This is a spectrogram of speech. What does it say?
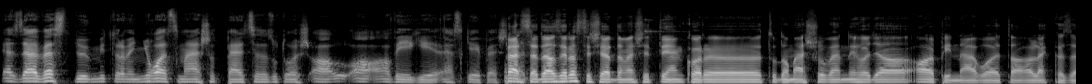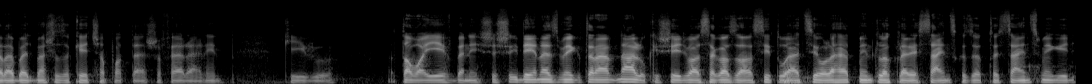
ezzel vesztünk, mit tudom én, 8 másodpercet az utolsó, a, a, a végéhez képest. Persze, de azért azt is érdemes itt ilyenkor ö, tudomásul venni, hogy a Alpinnál volt a legközelebb egymáshoz a két csapattárs a ferrari kívül. A tavalyi évben is, és idén ez még talán náluk is így valószínűleg az a szituáció lehet, mint Leclerc és Sainz között, hogy Sainz még így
